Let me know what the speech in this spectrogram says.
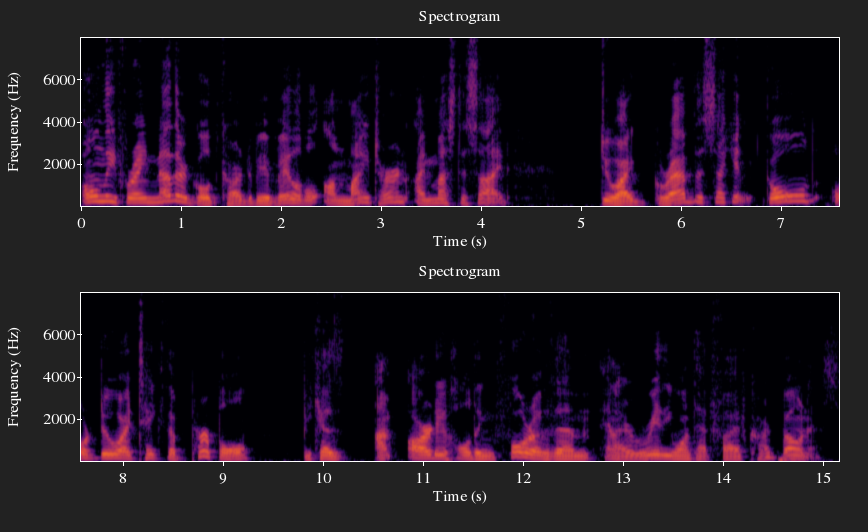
only for another gold card to be available on my turn, I must decide. Do I grab the second gold or do I take the purple because I'm already holding four of them and I really want that five card bonus?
